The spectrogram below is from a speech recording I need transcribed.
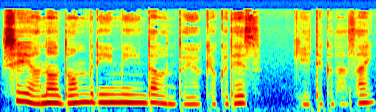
シーアの「Don't Bring Me Down」という曲です。聴いてください。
